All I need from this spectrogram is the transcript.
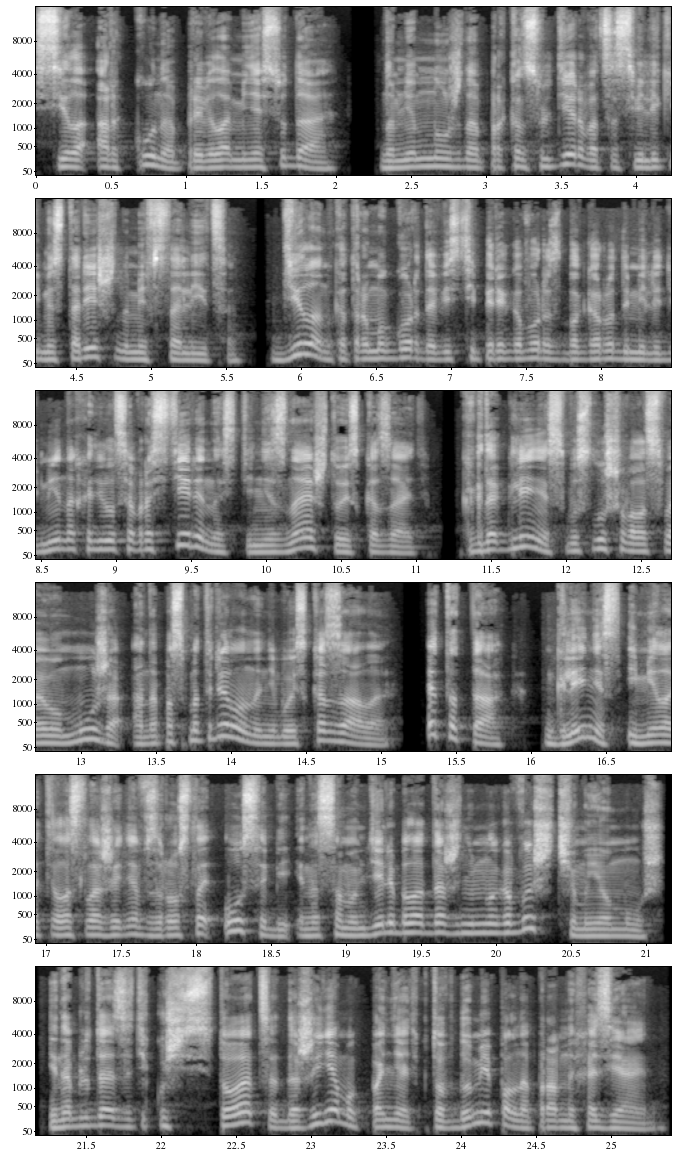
Сила Аркуна привела меня сюда, но мне нужно проконсультироваться с великими старейшинами в столице. Дилан, которому гордо вести переговоры с благородными людьми, находился в растерянности, не зная, что и сказать. Когда Гленнис выслушивала своего мужа, она посмотрела на него и сказала «Это так». Гленнис имела телосложение взрослой особи и на самом деле была даже немного выше, чем ее муж. И наблюдая за текущей ситуацией, даже я мог понять, кто в доме полноправный хозяин.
